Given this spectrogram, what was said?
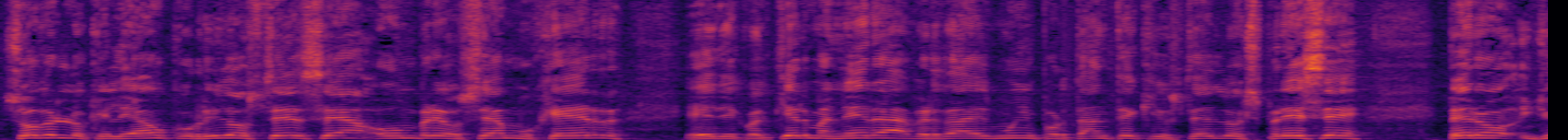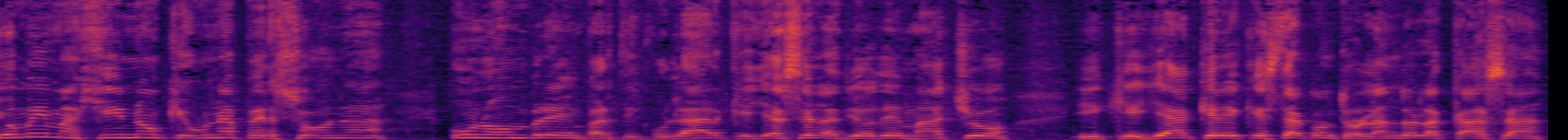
sobre lo que le ha ocurrido a usted, sea hombre o sea mujer, eh, de cualquier manera, ¿verdad? Es muy importante que usted lo exprese. Pero yo me imagino que una persona un hombre en particular que ya se la dio de macho y que ya cree que está controlando la casa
